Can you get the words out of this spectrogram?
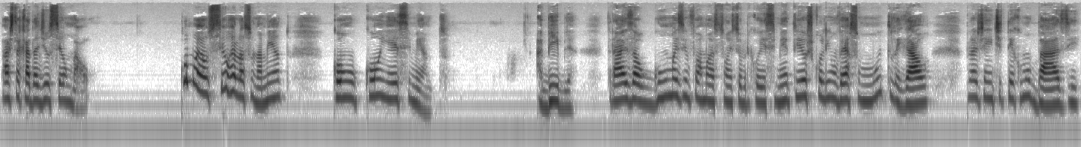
basta cada dia o seu mal. Como é o seu relacionamento com o conhecimento? A Bíblia traz algumas informações sobre conhecimento e eu escolhi um verso muito legal para a gente ter como base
